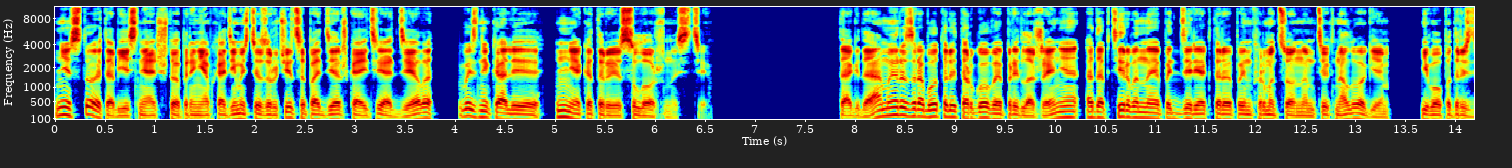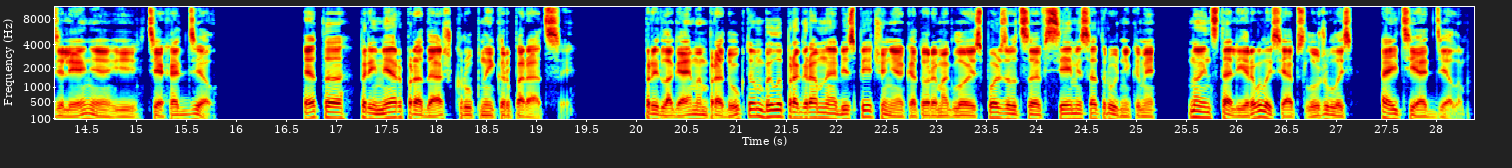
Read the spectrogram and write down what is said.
Не стоит объяснять, что при необходимости заручиться поддержкой IT-отдела возникали некоторые сложности. Тогда мы разработали торговое предложение, адаптированное под директора по информационным технологиям, его подразделения и техотдел. Это пример продаж крупной корпорации. Предлагаемым продуктом было программное обеспечение, которое могло использоваться всеми сотрудниками, но инсталлировалось и обслуживалось IT-отделом.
